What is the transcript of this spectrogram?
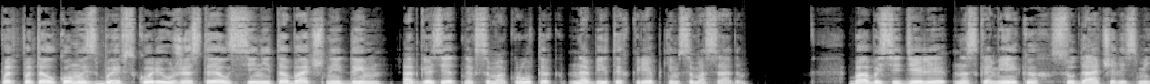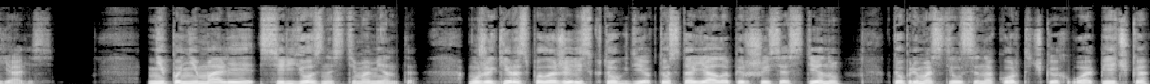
Под потолком избы вскоре уже стоял синий табачный дым от газетных самокруток, набитых крепким самосадом. Бабы сидели на скамейках, судачили, смеялись не понимали серьезности момента. Мужики расположились кто где, кто стоял, опершись о стену, кто примостился на корточках у опечка,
